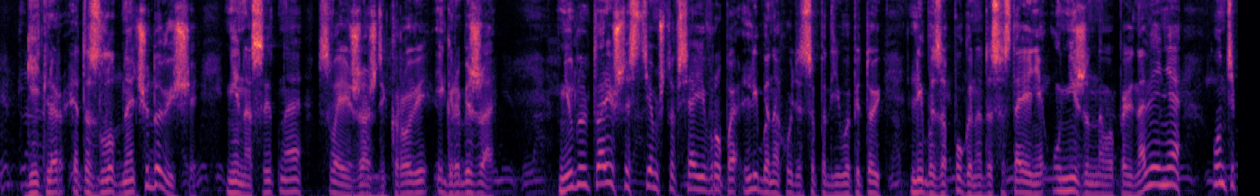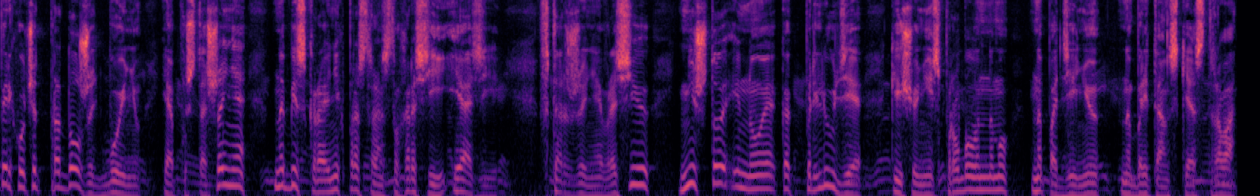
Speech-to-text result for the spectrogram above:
Гитлер – это злобное чудовище, ненасытное в своей жажде крови и грабежа. Не удовлетворившись тем, что вся Европа либо находится под его пятой, либо запугана до состояния униженного повиновения, он теперь хочет продолжить бойню и опустошение на бескрайних пространствах России и Азии. Вторжение в Россию – ничто иное, как прелюдия к еще не испробованному нападению на Британские острова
